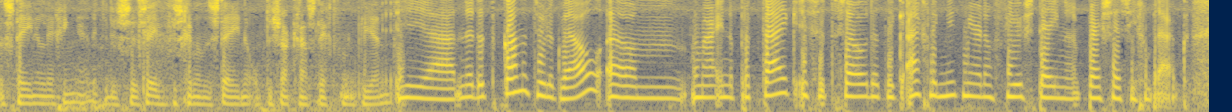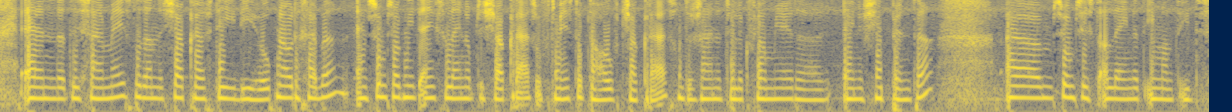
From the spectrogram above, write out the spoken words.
stenenlegging. Hè? Dat je dus zeven verschillende stenen op de chakra's legt van een cliënt. Ja, nee, dat kan natuurlijk wel. ehm, maar in de praktijk is het zo dat ik eigenlijk niet meer dan vier stenen per sessie gebruik. En dat zijn meestal dan de chakras die, die hulp nodig hebben. En soms ook niet eens alleen op de chakras, of tenminste op de hoofdchakras. Want er zijn natuurlijk veel meer energiepunten. Ehm, soms is het alleen dat iemand iets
